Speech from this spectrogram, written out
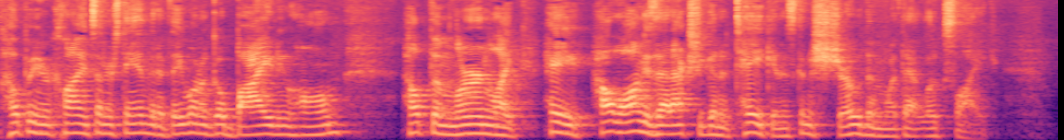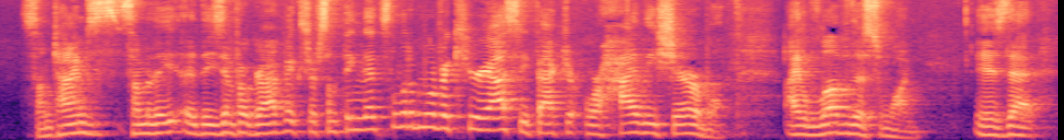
helping your clients understand that if they want to go buy a new home, help them learn like, hey, how long is that actually going to take? And it's going to show them what that looks like. Sometimes some of the, uh, these infographics are something that's a little more of a curiosity factor or highly shareable. I love this one is that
